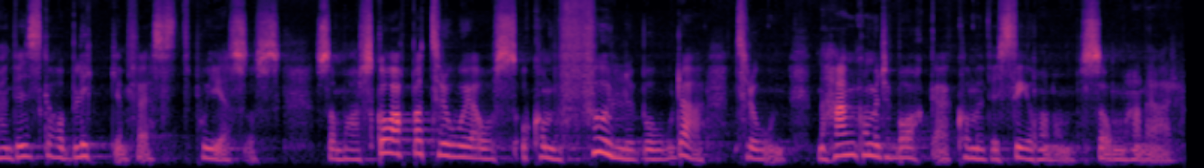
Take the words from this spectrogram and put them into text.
Men vi ska ha blicken fäst på Jesus som har skapat tro i oss och kommer fullborda tron. När han kommer tillbaka kommer vi se honom som han är.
